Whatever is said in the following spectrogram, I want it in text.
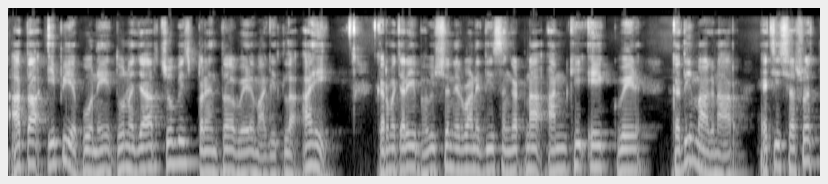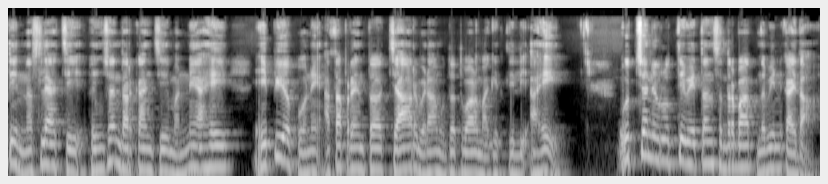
आता ई पी एफ ओने दोन हजार चोवीसपर्यंत वेळ मागितला आहे. कर्मचारी भविष्य निर्वाह निधी संघटना आणखी एक वेळ कधी मागणार याची शाश्वती नसल्याचे पेन्शनधारकांचे म्हणणे आहे. ए पी एफ ओने आतापर्यंत चार वेळा मुदतवाढ मागितलेली आहे. उच्च निवृत्ती वेतन संदर्भात नवीन कायदा.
